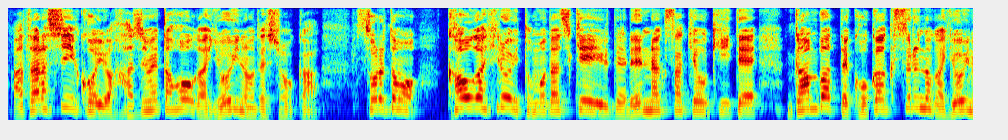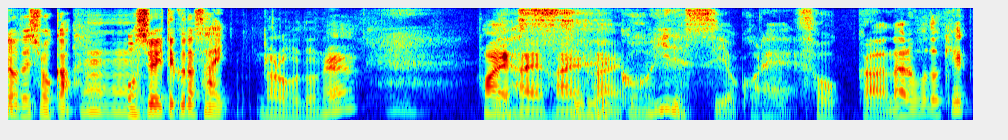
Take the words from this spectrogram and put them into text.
新しい恋を始めた方が良いのでしょうか。それとも顔が広い友達経由で連絡先を聞いて頑張って告白するのが良いのでしょうか、んうん。教えてください。なるほどねはいはいはいはい。すごいですよこれ。そうかなるほど。結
